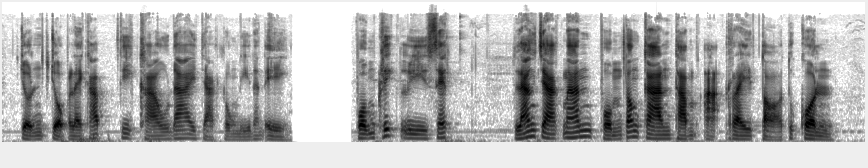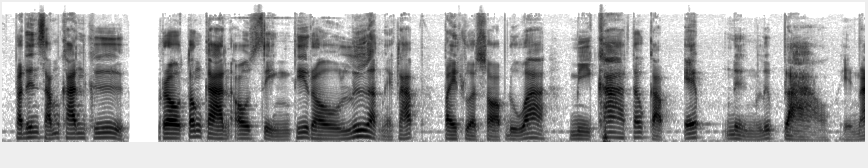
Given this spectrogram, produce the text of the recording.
ๆ จนจบอะไรครับ ที่เขาได้จากตรงนี้นั่นเอง ผมคลิก reset หลังจากนั้นผมต้องการทำอะไรต่อทุกคน ประเด็นสำคัญคือ เราต้องการเอาสิ่งที่เราเลือกเนะครับ ไปตรวจสอบดูว่ามีค่าเท่ากับ f1 หรือเปล่า เห็นไหม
